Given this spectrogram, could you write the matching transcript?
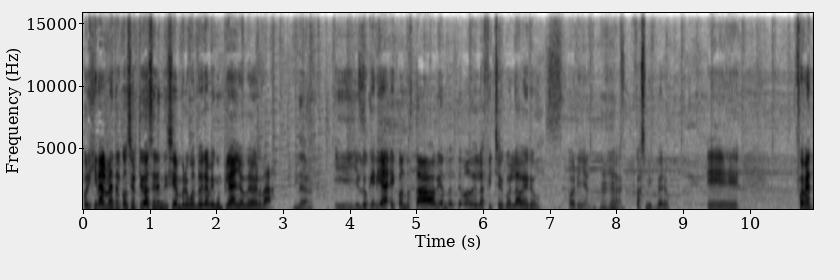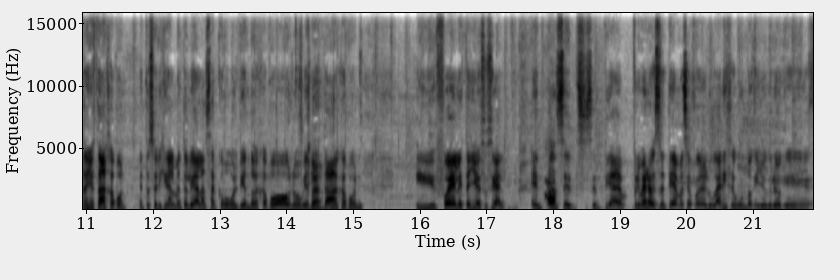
Originalmente el concierto iba a ser en diciembre, cuando era mi cumpleaños, de verdad. Ya. Y yo lo quería, eh, cuando estaba viendo el tema del afiche con la Vero, Orion, la Cosmic Vero, eh, fue mientras yo estaba en Japón. Entonces originalmente lo iba a lanzar como volviendo de Japón o mientras Claro. estaba en Japón. Y fue el estallido social. Entonces se sentía, primero que se sentía demasiado fuera de lugar y segundo que yo creo que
